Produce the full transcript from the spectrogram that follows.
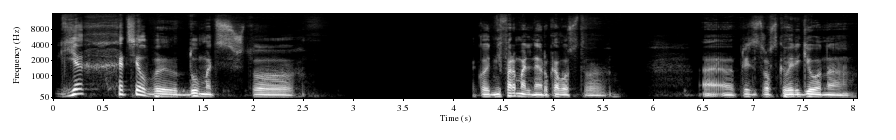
Я хотел бы думать, что такое неформальное руководство Приднестровского региона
